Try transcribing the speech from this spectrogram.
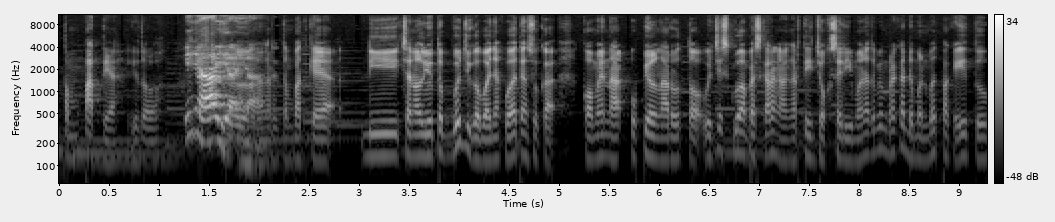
tempat ya gitu loh iya iya iya. ngerti tempat kayak di channel YouTube gue juga banyak banget yang suka komen na- upil Naruto which is gue sampai sekarang nggak ngerti jokesnya di mana tapi mereka demen banget pakai itu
